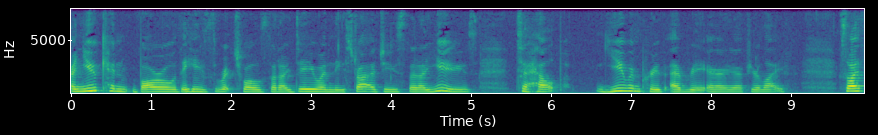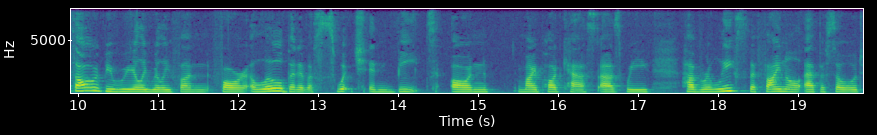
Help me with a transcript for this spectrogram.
And you can borrow these rituals that I do and these strategies that I use to help you improve every area of your life. So I thought it would be really, really fun for a little bit of a switch in beat on my podcast as we have released the final episode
